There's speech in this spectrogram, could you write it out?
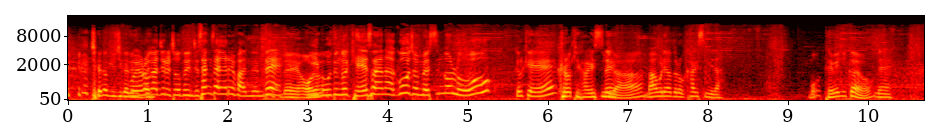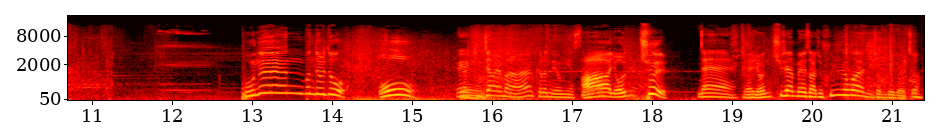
체력 유지가 뭐 되는데. 여러 가지를 저도 이제 상상을 해봤는데 네, 이 어려... 모든 걸 계산하고 전멸 쓴 걸로 그렇게 그렇게 가겠습니다. 마무리하도록 하겠습니다. 뭐 대회니까요. 네. 보는 분들도 오, 예, 네. 긴장할 만한 그런 내용이었어요. 아 연출, 네. 네, 연출이란 면에서 아주 훌륭한 전멸이었죠.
